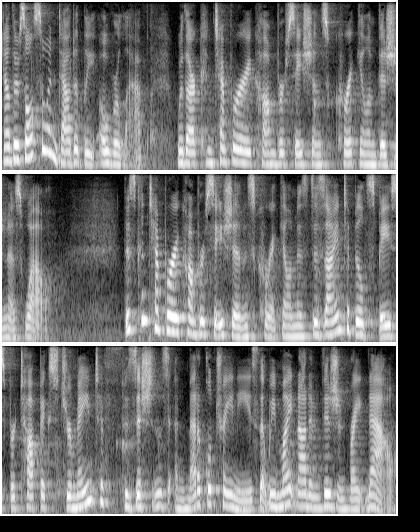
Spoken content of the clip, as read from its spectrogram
Now, there's also undoubtedly overlap with our contemporary conversations curriculum vision as well. This contemporary conversations curriculum is designed to build space for topics germane to physicians and medical trainees that we might not envision right now.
